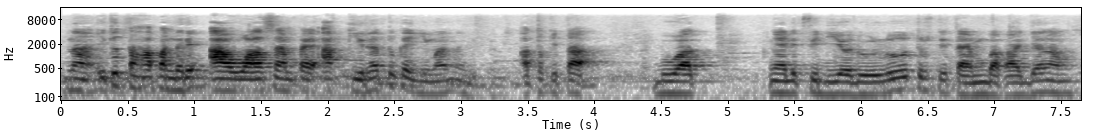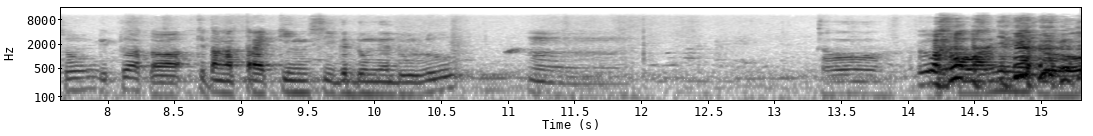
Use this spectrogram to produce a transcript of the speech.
Nah itu tahapan dari awal sampai akhirnya tuh kayak gimana gitu? Atau kita buat ngedit video dulu terus ditembak aja langsung gitu atau kita nge-tracking si gedungnya dulu Hmm. Oh awalnya niat dulu.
